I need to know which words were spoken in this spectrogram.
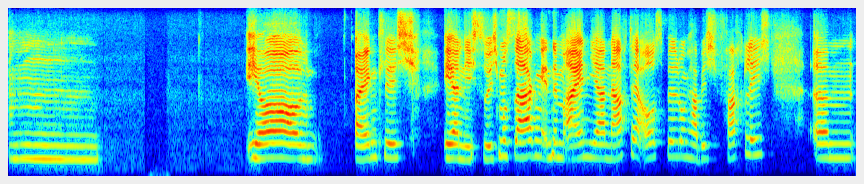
Mm, ja, eigentlich eher nicht so. Ich muss sagen, in dem einen Jahr nach der Ausbildung habe ich fachlich ähm,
